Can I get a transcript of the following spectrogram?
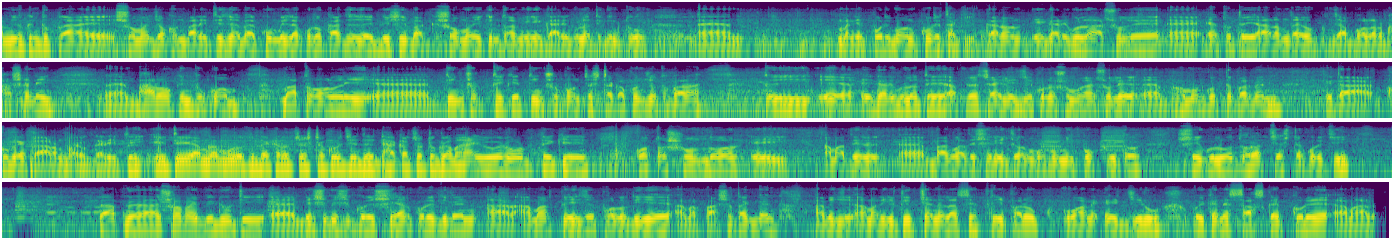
আমিও কিন্তু প্রায় সময় যখন বাড়িতে যাই বা কুমিল্লা কোনো কাজে যাই, বেশিরভাগ সময় কিন্তু আমি এই গাড়িগুলোতে কিন্তু মানে পরিবহন করে থাকি। কারণ এই গাড়িগুলো আসলে এতটাই আরামদায়ক যা বলার ভাষা নেই। ভাড়াও কিন্তু কম। মাত্র অনলি তিনশো থেকে তিনশো পঞ্চাশ টাকা পর্যন্ত ভাড়া। তো এই এই গাড়িগুলোতে আপনারা চাইলে যে কোনো সময় আসলে ভ্রমণ করতে পারবেন। এটা খুব একটা আরামদায়ক গাড়ি। তো এটাই আমরা মূলত দেখানোর চেষ্টা করেছি যে ঢাকা, চট্টগ্রাম হাইওয়ে রোড থেকে কত সুন্দর এই আমাদের বাংলাদেশের এই জন্মভূমি প্রকৃত, সেগুলো ধরার চেষ্টা করেছি। তা আপনারা সবাই ভিডিওটি বেশি বেশি করে শেয়ার করে দিবেন আর আমার পেজে ফলো দিয়ে আমার পাশে থাকবেন। আমি যে, আমার ইউটিউব চ্যানেল আছে free Faruk one eight zero ওইখানে সাবস্ক্রাইব করে আমার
